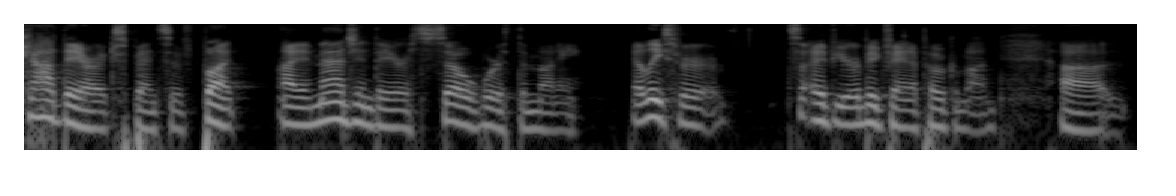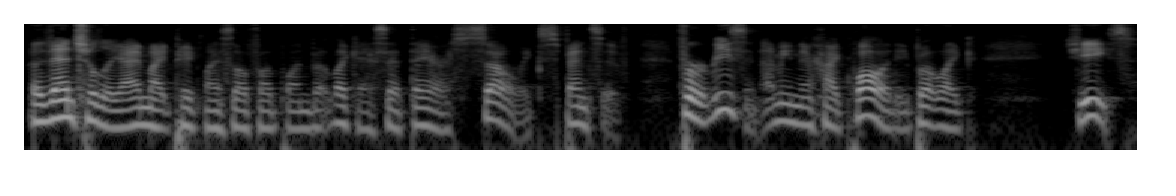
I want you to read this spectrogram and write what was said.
God, they are expensive, but I imagine they are so worth the money. At least for if you're a big fan of Pokemon. Uh, eventually, I might pick myself up one, but like I said, they are so expensive for a reason. I mean, they're high quality, but like, jeez.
